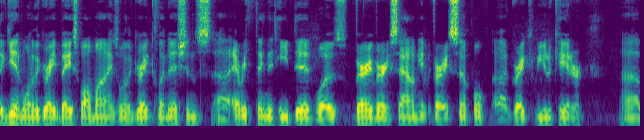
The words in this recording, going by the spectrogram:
again, one of the great baseball minds, one of the great clinicians. Uh, everything that he did was very, very sound, yet very simple. Uh, great communicator. Uh,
